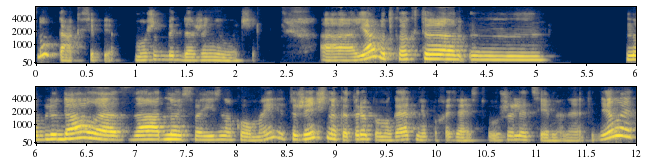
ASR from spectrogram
ну, так себе, может быть, даже не очень. А я вот как-то наблюдала за одной своей знакомой. Это женщина, которая помогает мне по хозяйству. Уже лет семь она это делает.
